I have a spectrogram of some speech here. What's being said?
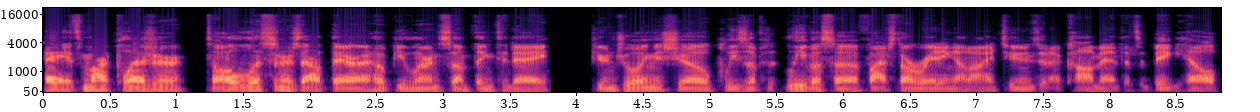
Hey, it's my pleasure. To all the listeners out there, I hope you learned something today. If you're enjoying the show, please leave us a five star rating on iTunes and a comment. That's a big help.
